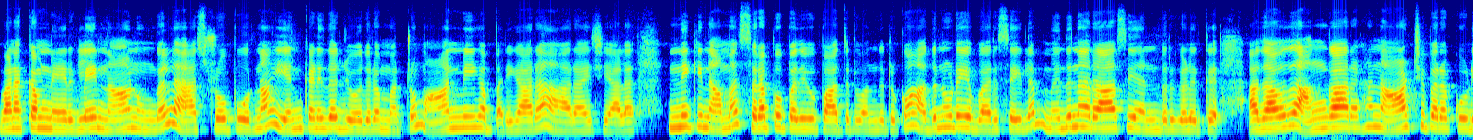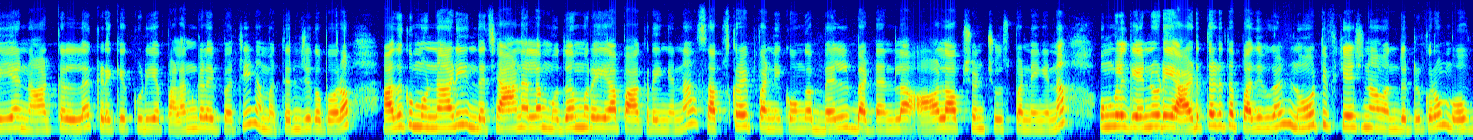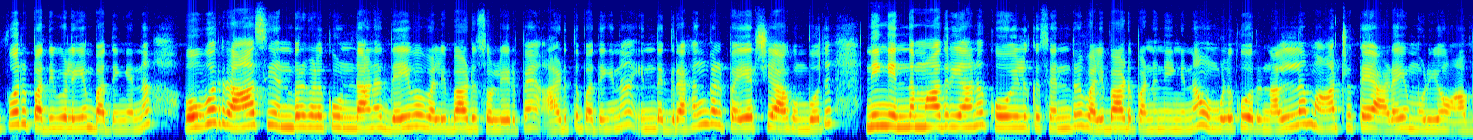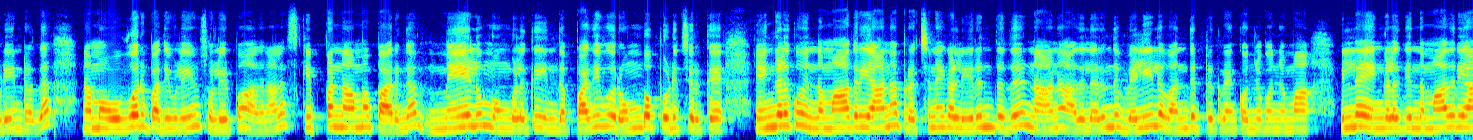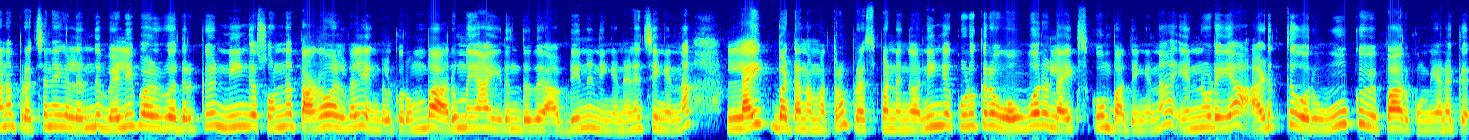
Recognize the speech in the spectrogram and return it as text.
வணக்கம் நேர்களே. நான் உங்கள் ஆஸ்ட்ரோபூர்ணா என் கணித ஜோதிடம் மற்றும் ஆன்மீக பரிகார ஆராய்ச்சியாளர். இன்னைக்கு நாம் சிறப்பு பதிவு பார்த்துட்டு வந்துட்டு இருக்கோம் அதனுடைய வரிசையில் மிதுன ராசி அன்பர்களுக்கு அதாவது அங்காரகன் ஆட்சி பெறக்கூடிய நாட்களில் கிடைக்கக்கூடிய பலன்களை பற்றி நம்ம தெரிஞ்சுக்க போகிறோம் அதுக்கு முன்னாடி இந்த சேனலை முதமுறையாக பார்க்குறீங்கன்னா சப்ஸ்கிரைப் பண்ணிக்கோங்க. பெல் பட்டனில் ஆல் ஆப்ஷன் சூஸ் பண்ணிங்கன்னா உங்களுக்கு என்னுடைய அடுத்தடுத்த பதிவுகள் நோட்டிஃபிகேஷனாக வந்துட்டுருக்குறோம். ஒவ்வொரு பதிவுலையும் பார்த்தீங்கன்னா ஒவ்வொரு ராசி அன்பர்களுக்கு உண்டான தெய்வ வழிபாடு சொல்லியிருப்பேன். அடுத்து பார்த்தீங்கன்னா இந்த கிரகங்கள் பயிற்சி ஆகும்போது நீங்கள் இந்த மாதிரியான கோயிலுக்கு சென்று வழிபாடு பண்ணினீங்கன்னா உங்களுக்கு ஒரு நல்ல மாற்றத்தை அடைய முடியும் அப்படின்றத நம்ம ஒவ்வொரு பதிவுலையும் சொல்லியிருப்போம். அதனால் ஸ்கிப் பண்ணாமல் பாருங்கள் மேலும் உங்களுக்கு இந்த பதிவு ரொம்ப பிடிச்சிருக்கு. எங்களுக்கும் இந்த மாதிரியான பிரச்சனைகள் இருந்தது. நான் அதிலிருந்து வெளியில் வந்துட்டுருக்குறேன் கொஞ்சம் கொஞ்சமாக இல்லை எங்களுக்கு இந்த மாதிரியான பிரச்சனைகள் இருந்து வெளிப்படுவதற்கு நீங்கள் சொன்ன தகவல்கள் எங்களுக்கு ரொம்ப அருமையாக இருந்தது அப்படின்னு நீங்கள் நினச்சிங்கன்னா லைக் பட்டனை மாத்திரம் ப்ரெஸ் பண்ணுங்கள் நீங்கள் கொடுக்குற ஒவ்வொரு லைக்ஸுக்கும் பார்த்தீங்கன்னா என்னுடைய அடுத்து ஒரு ஊக்குவிப்பாக இருக்கும் எனக்கு.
